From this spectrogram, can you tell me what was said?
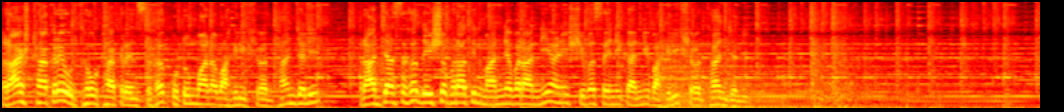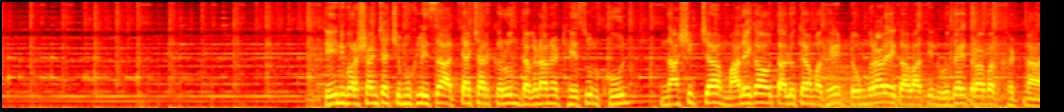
राज ठाकरे उद्धव ठाकरेंसह कुटुंबानं वाहिली श्रद्धांजली. राज्यासह देशभरातील मान्यवरांनी आणि शिवसैनिकांनी वाहिली श्रद्धांजली. तीन वर्षांच्या चिमुकलीचा अत्याचार करून दगडानं ठेसून खून नाशिकच्या मालेगाव तालुक्यामध्ये डोंगराळे गावातील हृदयद्रावक घटना.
